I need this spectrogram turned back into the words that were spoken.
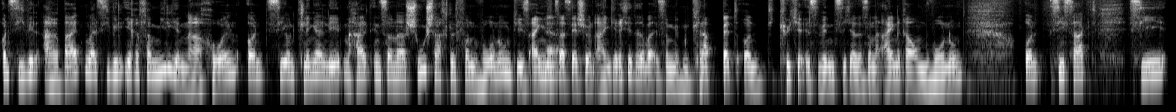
Und sie will arbeiten, weil sie will ihre Familie nachholen. Und sie und Klinger leben halt in so einer Schuhschachtel von Wohnung. Die ist eigentlich ja. zwar sehr schön eingerichtet, aber ist so mit einem Klappbett und die Küche ist winzig, also so eine Einraumwohnung. Und sie sagt, sie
